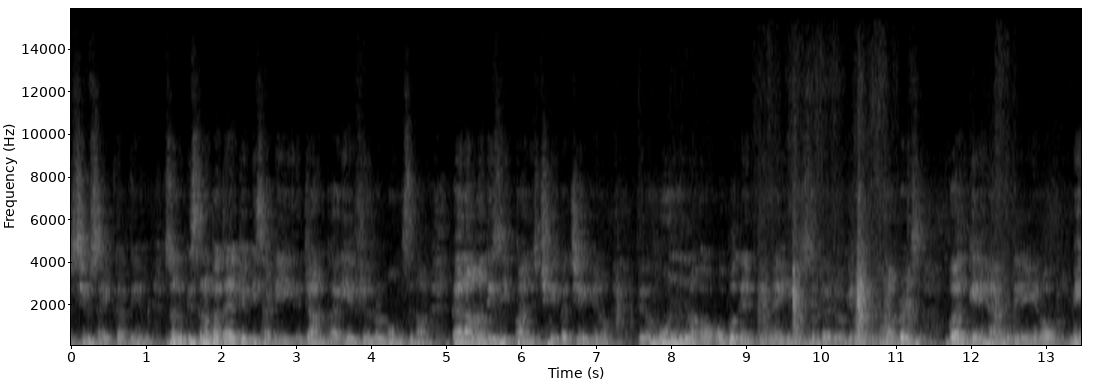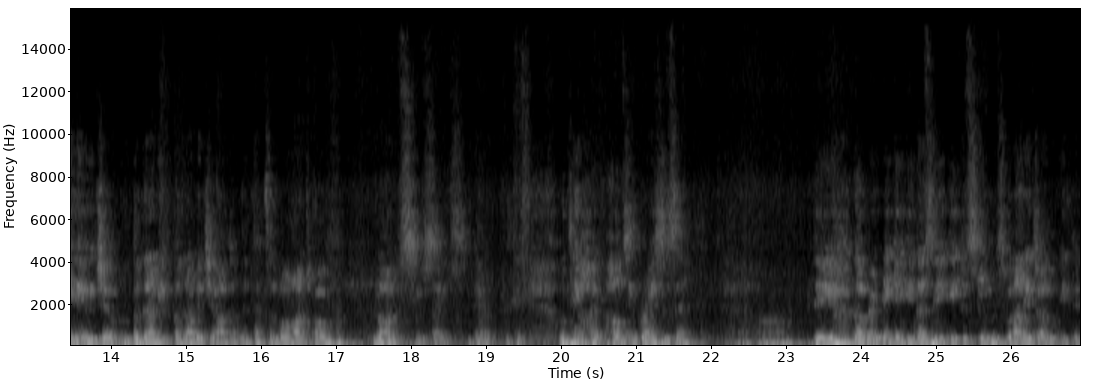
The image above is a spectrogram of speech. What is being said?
ਸੁਸਾਈਡ ਕਰਦੇ ਹਨ। ਸਾਨੂੰ ਕਿਸ ਤਰ੍ਹਾਂ ਪਤਾ ਹੈ ਕਿਉਂਕਿ ਸਾਡੀ ਜਾਣਕਾਰੀ ਹੈ ਫਿਊਨਰਲ ਹੋਮਸ ਨਾਲ। ਪਹਿਲਾਂ ਆਂਦੇ ਸੀ 5-6 ਬੱਚੇ ਯੂ نو ਹੁਣ ਉਹ ਪਤਾ ਨਹੀਂ ਸੁੰਦਰ ਯੂ نو ਨੰਬਰਸ ਵੱਧ ਗਏ ਹਨ ਤੇ ਯੂ نو ਮਹੀਨੇ ਵਿੱਚ 15 15 ਬੱਚੇ ਆ ਜਾਂਦੇ that's a lot of lot of suicides there okay ਉੱਥੇ ਹਾਊਸਿੰਗ ਪ੍ਰਾਈਸਸ ਹੈ ਤੇ ਗਵਰਨਮੈਂਟ ਨੇ ਕੀ ਕੀਤਾ ਸੀ ਕਿ ਜੋ ਸਟੂਡੈਂਟਸ ਬਣਾਉਣੇ ਚਾਲੂ ਕੀਤੇ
